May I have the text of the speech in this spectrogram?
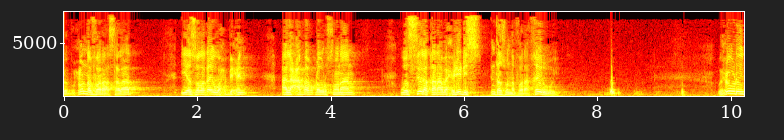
loo muxuuna faraa salaad iyo sadaqa iyo waxbixin alcafaaf dhowrsanaan wasila qaraaba xidhiidhis intaasuu nafaraa khayr wey wuxuu ihi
